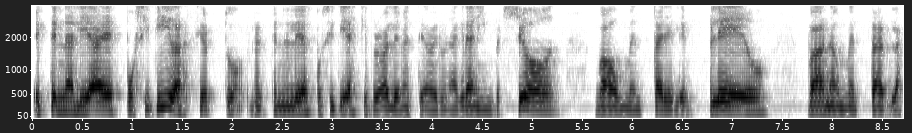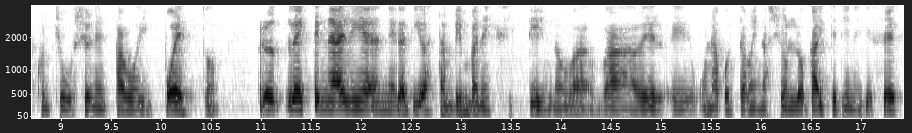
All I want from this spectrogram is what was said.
Externalidades positivas, ¿cierto? Las externalidades positivas es que probablemente va a haber una gran inversión, va a aumentar el empleo, van a aumentar las contribuciones en pago de impuestos, pero las externalidades negativas también van a existir, ¿no? Va, a haber eh, una contaminación local que tiene que ser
